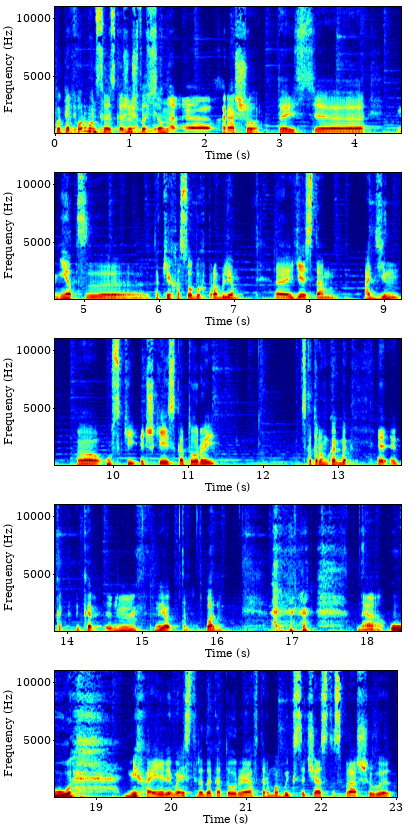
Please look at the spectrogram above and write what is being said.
По перформансу я скажу, что все на, э, хорошо. То есть э, нет э, таких особых проблем. Э, есть там один э, узкий edge case, который с которым как бы э, э, как, как, ну ё, там, ладно. У Михаэля Вейстрада, который автор MobX, часто спрашивают,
